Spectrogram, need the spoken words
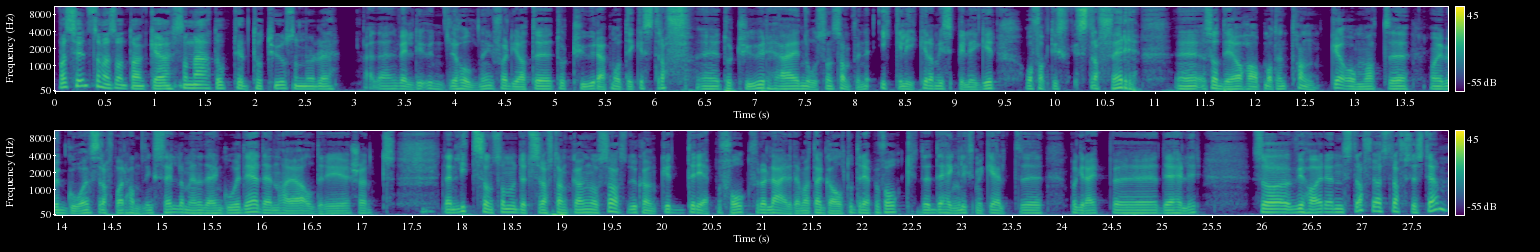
Hva syns du om en sånn tanke, så nært opp til tortur som mulig? Det er en veldig underlig holdning, fordi at eh, tortur er på en måte ikke straff. Eh, tortur er noe som samfunnet ikke liker og misbilliger, og faktisk straffer. Eh, så det å ha på en måte en tanke om at man vil begå en straffbar handling selv og mene det er en god idé, den har jeg aldri skjønt. Det er litt sånn som dødsstrafftankegangen også. altså Du kan ikke drepe folk for å lære dem at det er galt å drepe folk. Det, det henger liksom ikke helt på greip, det heller. Så vi har en straff, vi har et straffesystem.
